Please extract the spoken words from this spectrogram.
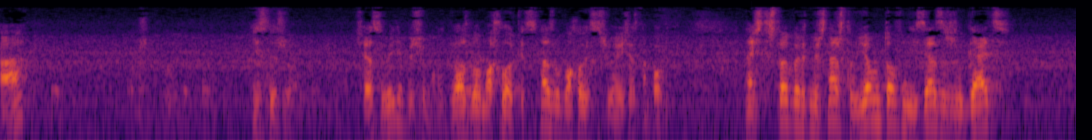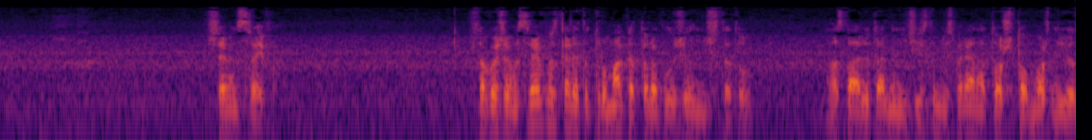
А? Не слышу. Сейчас увидим, почему. У вас был махлокис. У нас был махлокис, почему я сейчас напомню. Значит, что говорит Мишна, что в Йомтов нельзя зажигать Шемен Срейфа. Что такое Шемен Срейф? Мы сказали, это трума, которая получила нечистоту. Она стала ритуально нечистым, несмотря на то, что можно ее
